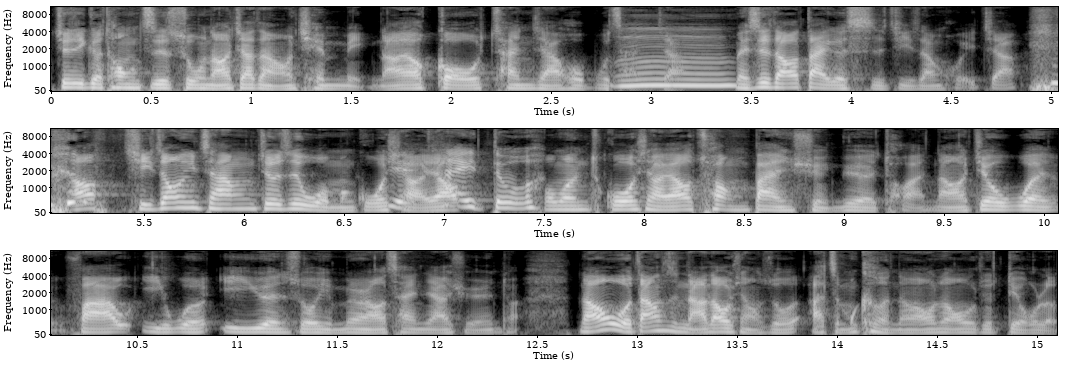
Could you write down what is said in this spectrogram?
就是一个通知书，然后家长要签名，然后要勾参加或不参加，嗯每次都要带个十几张回家。然后其中一张就是我们国小要，我们国小要创办选乐团，然后就问发意问意愿说有没有人要参加选乐团。然后我当时拿到，我想说啊，怎么可能？然后我就丢了。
